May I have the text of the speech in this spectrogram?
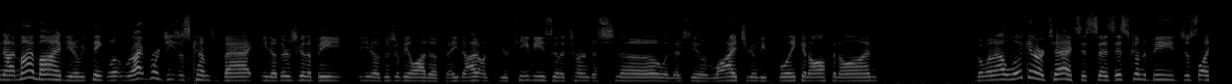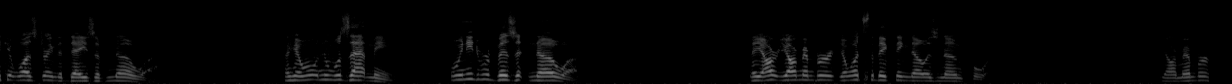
now in my mind, you know, we think well, right before Jesus comes back, you know, there's going to be, you know, there's going to be a lot of, you know, your TV is going to turn to snow, and there's, you know, lights are going to be blinking off and on. But when I look at our text, it says it's going to be just like it was during the days of Noah. Okay, what, what does that mean? Well, we need to revisit Noah. Hey, y'all, y'all remember, you know, what's the big thing Noah's known for? Y'all remember?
